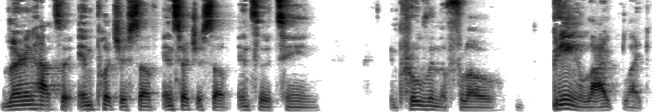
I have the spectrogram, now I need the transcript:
learning how to input yourself, insert yourself into the team, improving the flow, being liked. Like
